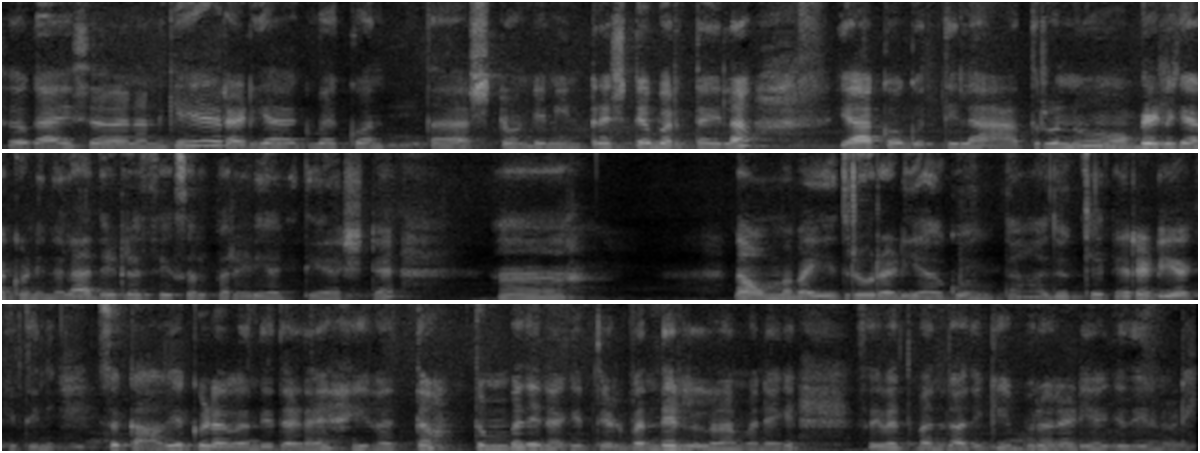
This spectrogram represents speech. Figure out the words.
ಸೊ ಗಾಯ್ಸ್ ನನಗೆ ರೆಡಿ ಆಗಬೇಕು ಅಂತ ಅಷ್ಟೊಂದೇನು ಇಂಟ್ರೆಸ್ಟೇ ಬರ್ತಾ ಇಲ್ಲ. ಯಾಕೋ ಗೊತ್ತಿಲ್ಲ ಆದ್ರೂ ಬೆಳಗ್ಗೆ ಹಾಕೊಂಡಿದ್ದಲ್ಲ ಅದೇ ಡ್ರೆಸ್ಸಿಗೆ ಸ್ವಲ್ಪ ರೆಡಿ ಆಗಿದ್ದೀನಿ ಅಷ್ಟೇ ನಾವು ಅಮ್ಮ ಬೈದರು ರೆಡಿಯಾಗು ಅಂತ ಅದಕ್ಕೇ ರೆಡಿ ಆಗಿದ್ದೀನಿ. ಸೊ ಕಾವ್ಯ ಕೂಡ ಬಂದಿದ್ದಾಳೆ. ಇವತ್ತು ತುಂಬ ದಿನ ಆಗಿತ್ತು ಹೇಳಿ ಬಂದೇ ಇರಲಿಲ್ಲ ನಮ್ಮ ಮನೆಗೆ. ಸೊ ಇವತ್ತು ಬಂದು ಅದಕ್ಕೆ ಇಬ್ಬರು ರೆಡಿಯಾಗಿದ್ದೀವಿ ನೋಡಿ.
